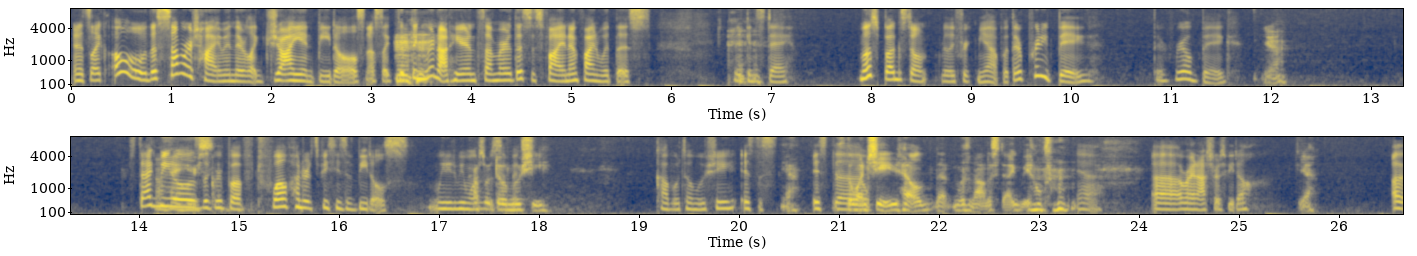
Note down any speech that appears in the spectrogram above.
And it's like, oh, the summertime, and they're like giant beetles, and I was like, good thing we're not here in summer. This is fine. I'm fine with this. We can stay. Most bugs don't really freak me out, but they're pretty big. They're real big. yeah. Stag beetle is a group of 1,200 species of beetles. We need to be more specific. Kabutomushi is the Yeah. is the, the one she held that was not a stag beetle. yeah uh, a rhinoceros beetle. Yeah. Uh,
